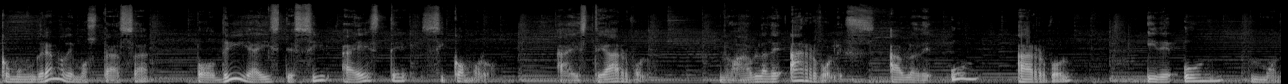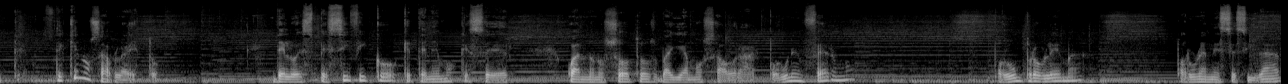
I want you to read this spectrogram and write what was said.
como un grano de mostaza, podríais decir a este sicómoro, a este árbol. No habla de árboles, habla de un árbol y de un monte. ¿De qué nos habla esto? De lo específico que tenemos que ser cuando nosotros vayamos a orar por un enfermo, por un problema, por una necesidad,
